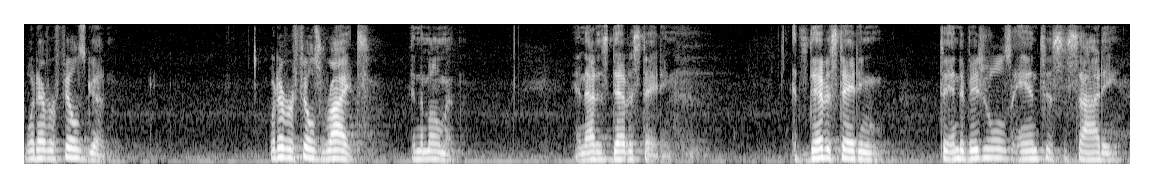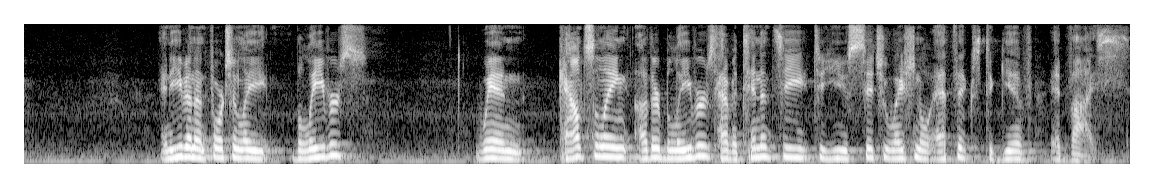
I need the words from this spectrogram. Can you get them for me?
whatever feels good, whatever feels right in the moment. And that is devastating. It's devastating to individuals and to society. And even, unfortunately, believers, when counseling other believers, have a tendency to use situational ethics to give advice.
